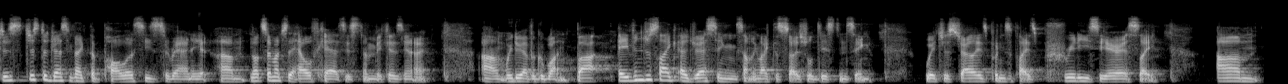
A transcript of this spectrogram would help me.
just just addressing like the policies surrounding it, um, not so much the healthcare system because you know um, we do have a good one, but even just like addressing something like the social distancing, which Australia's put into place pretty seriously. Um,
